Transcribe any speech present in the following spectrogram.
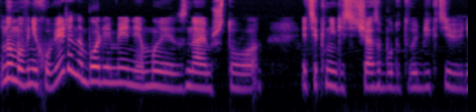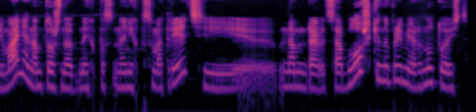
ну, мы в них уверены более-менее, мы знаем, что эти книги сейчас будут в объективе внимания, нам тоже надо на, их, на них посмотреть, и нам нравятся обложки, например, ну, то есть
